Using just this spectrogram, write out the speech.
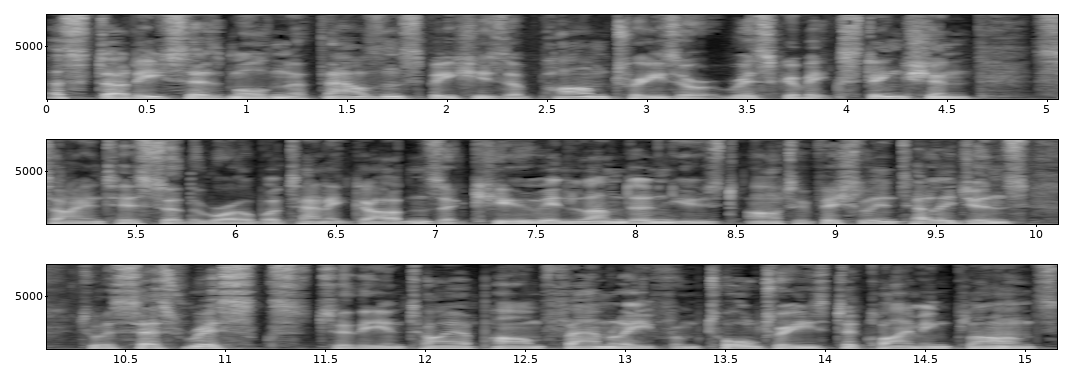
A study says more than a thousand species of palm trees are at risk of extinction. Scientists at the Royal Botanic Gardens at Kew in London used artificial intelligence to assess risks to the entire palm family, from tall trees to climbing plants.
